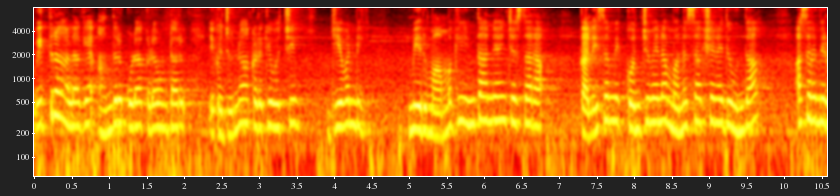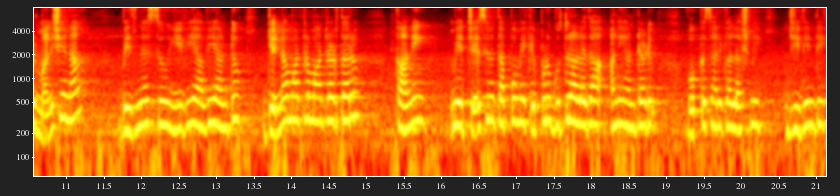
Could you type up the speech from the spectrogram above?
మిత్ర అలాగే అందరూ కూడా అక్కడ ఉంటారు. ఇక జున్ను అక్కడికి వచ్చి ఏవండి? మీరు మా అమ్మకి ఇంత అన్యాయం చేస్తారా? కనీసం మీకు కొంచెమైనా మనస్సాక్షి అనేది ఉందా? అసలు మీరు మనిషేనా? బిజినెస్ ఇవి అవి అంటూ ఎన్నో మాటలు మాట్లాడతారు. కానీ మీరు చేసిన తప్పు మీకు ఎప్పుడు గుర్తు రాలేదా అని అంటాడు. ఒక్కసారిగా లక్ష్మి ఇదేంటి?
